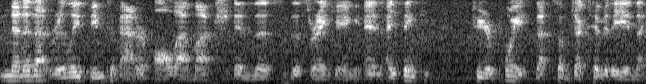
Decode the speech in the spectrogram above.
none of that really seemed to matter all that much in this this ranking, and I think to your point, that subjectivity and that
